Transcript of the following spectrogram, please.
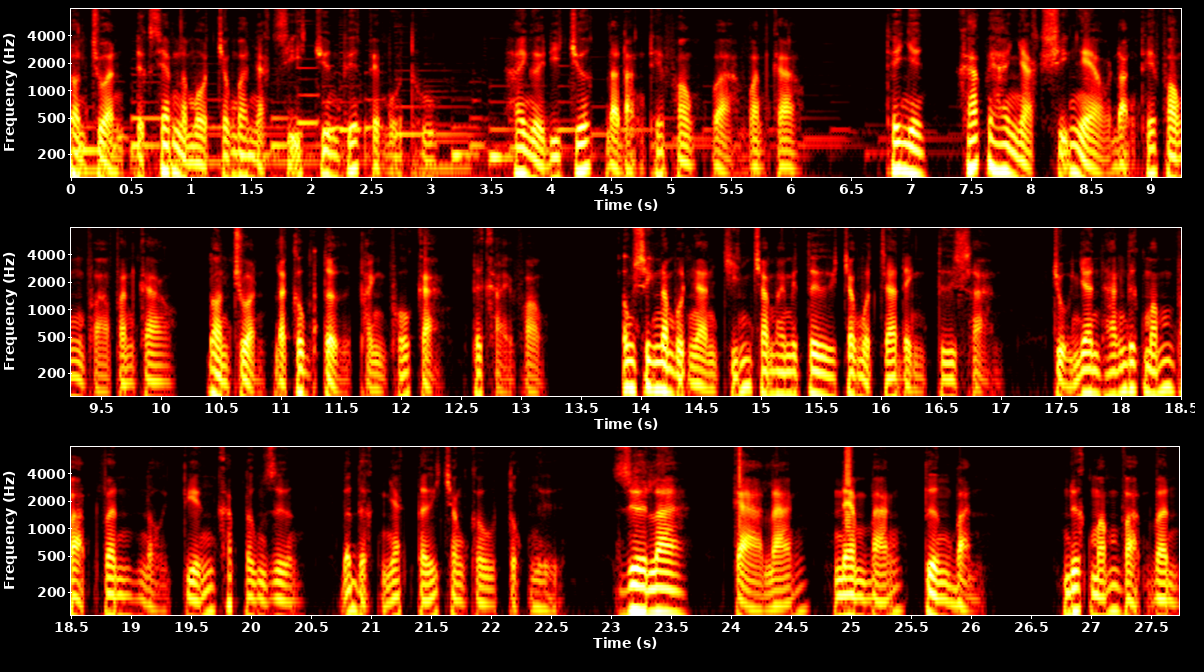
Đoàn Chuẩn được xem là một trong ba nhạc sĩ chuyên viết về mùa thu. Hai người đi trước là Đặng Thế Phong và Văn Cao. Thế nhưng, khác với hai nhạc sĩ nghèo Đặng Thế Phong và Văn Cao, Đoàn Chuẩn là công tử thành phố Cảng, tức Hải Phòng. Ông sinh năm 1924 trong một gia đình tư sản. Chủ nhân hãng nước mắm Vạn Vân nổi tiếng khắp Đông Dương đã được nhắc tới trong câu tục ngữ. Dưa la, cà láng, nem báng, tương bẩn. Nước mắm Vạn Vân,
